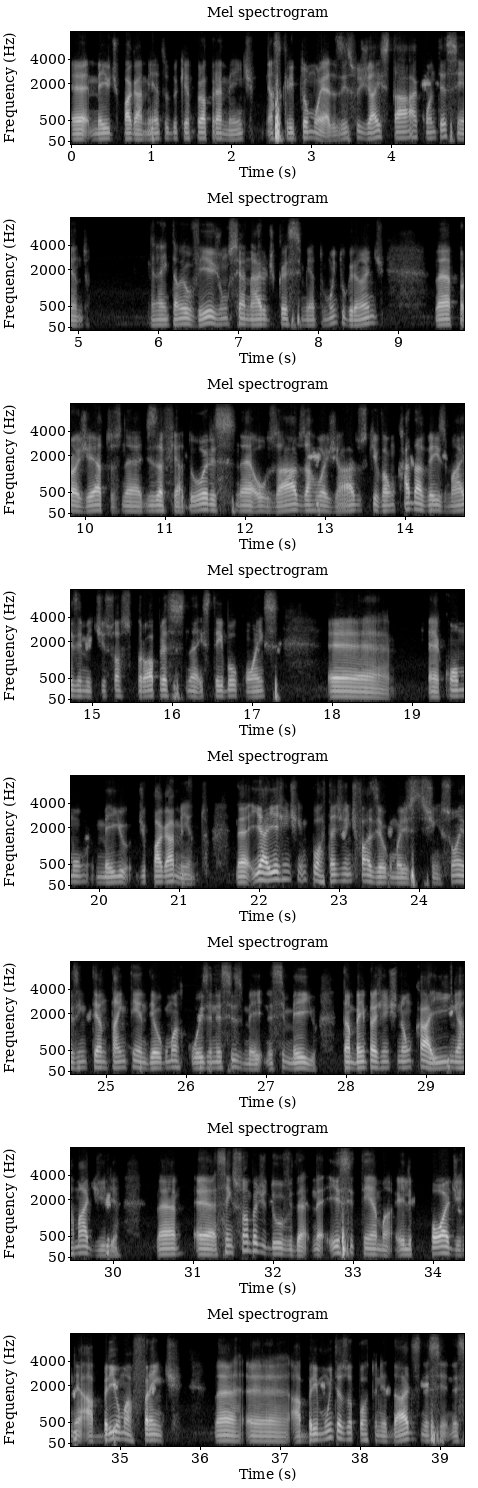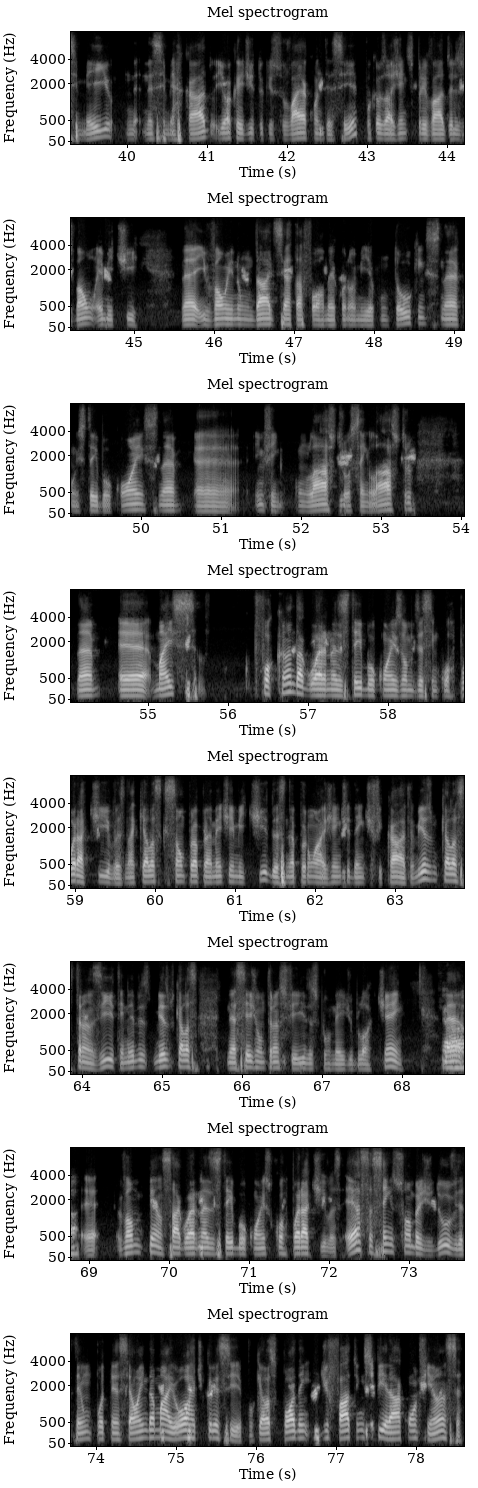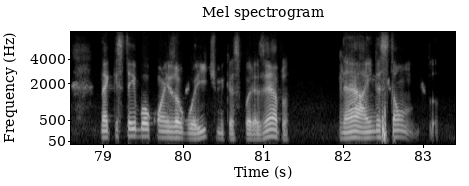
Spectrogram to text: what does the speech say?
é, meio de pagamento do que propriamente as criptomoedas. Isso já está acontecendo. Né? Então, eu vejo um cenário de crescimento muito grande, né? projetos né, desafiadores, né, ousados, arrojados, que vão cada vez mais emitir suas próprias né, stablecoins. É, é, como meio de pagamento. Né? E aí a gente é importante a gente fazer algumas distinções e tentar entender alguma coisa nesses mei nesse meio, também para a gente não cair em armadilha. É, sem sombra de dúvida, esse tema ele pode abrir uma frente, né, é, abrir muitas oportunidades nesse, nesse meio, nesse mercado, e eu acredito que isso vai acontecer, porque os agentes privados eles vão emitir né, e vão inundar, de certa forma, a economia com tokens, né, com stablecoins, né, é, enfim, com lastro ou sem lastro, né, é, mas focando agora nas stablecoins, vamos dizer assim, corporativas, naquelas que são propriamente emitidas né, por um agente identificável, mesmo que elas transitem, né, mesmo que elas né, sejam transferidas por meio de blockchain, uhum. né, é, vamos pensar agora nas stablecoins corporativas. Essa, sem sombra de dúvida, tem um potencial ainda maior de crescer, porque elas podem, de fato, inspirar a confiança né, que stablecoins algorítmicas, por exemplo, né, ainda estão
